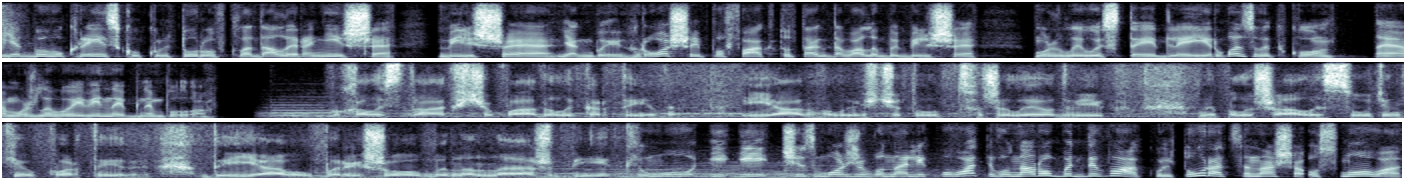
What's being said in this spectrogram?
Якби в українську культуру вкладали раніше більше якби грошей по факту, так давали би більше можливостей для її розвитку, е, можливо, і війни б не було. Кохались так, що падали картини, і янголи, що тут жили одвік, не полишали сутінків квартири. Диявол перейшов би на наш бік. Тому і, і чи зможе вона лікувати? Вона робить дива. Культура це наша основа.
